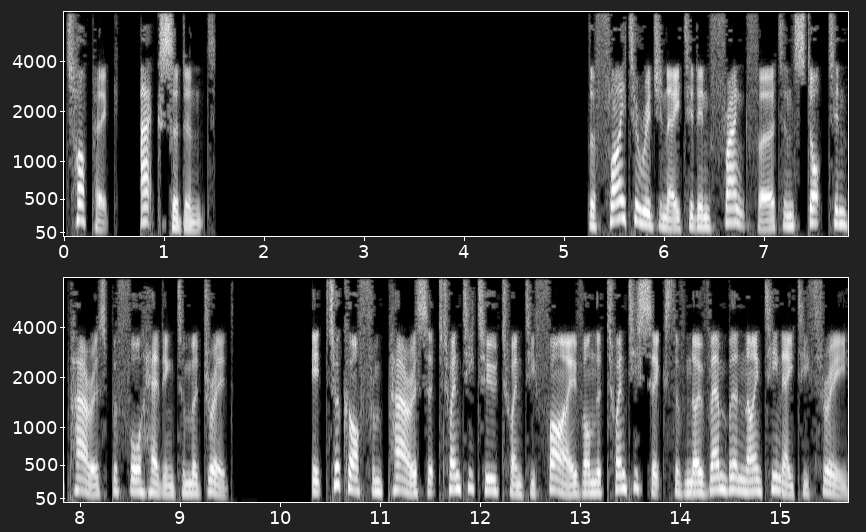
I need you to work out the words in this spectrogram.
Topic. Accident The flight originated in Frankfurt and stopped in Paris before heading to Madrid. It took off from Paris at 22.25 on 26 November 1983.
